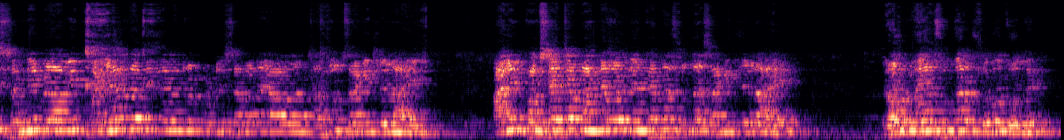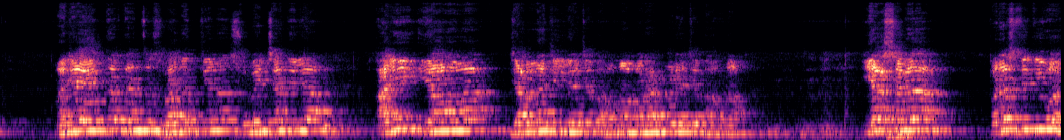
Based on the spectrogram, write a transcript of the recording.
मंत्रिपदाची संधी मिळावी. पहिल्यांदा मी देवेंद्र फडणवीस साहेबांना यावेळेला ठासून सांगितलेलं आहे. आणि पक्षाच्या मान्यवर नेत्यांना सुद्धा सांगितलेलं आहे. राहुल भैया सुद्धा सोबत होते. म्हणजे एकतर त्यांचं स्वागत केलं शुभेच्छा दिल्या. आणि याला जालना जिल्ह्याच्या भावना मराठवाड्याच्या भावना या सगळ्या परिस्थितीवर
